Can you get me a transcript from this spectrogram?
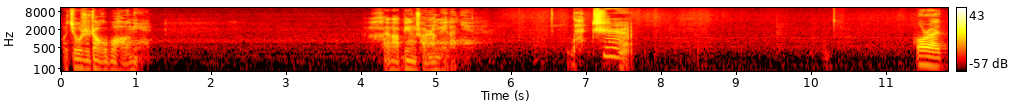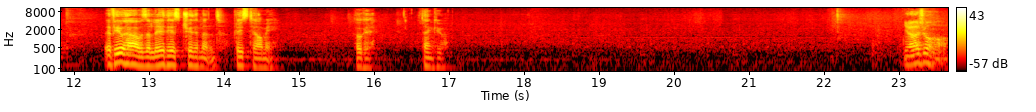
我就是照顾不好你，还把病传染给了你。大志。All right, if you have the latest treatment, please tell me. Okay, thank you. 你来的正好。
